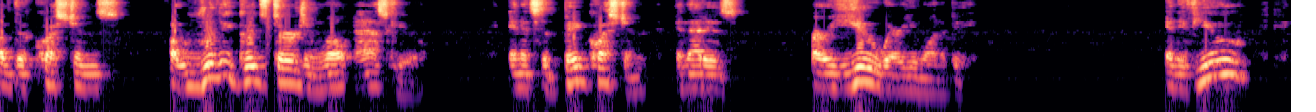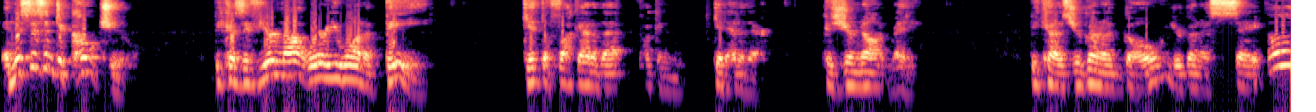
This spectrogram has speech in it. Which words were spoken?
of the questions a really good surgeon will ask you, and it's the big question, and that is, are you where you want to be? And if you, and this isn't to coach you, because if you're not where you want to be, get the fuck out of that fucking, get out of there, because you're not ready because you're going to go, you're going to say, oh,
